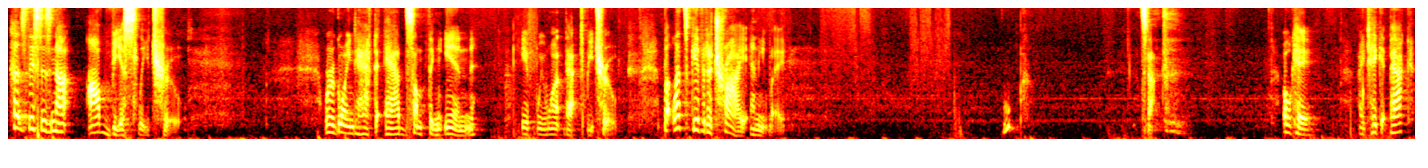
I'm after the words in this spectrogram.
Because this is not obviously true. We're going to have to add something in if we want that to be true. But let's give it a try anyway. Oop. It's not true. Okay, I take it back.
